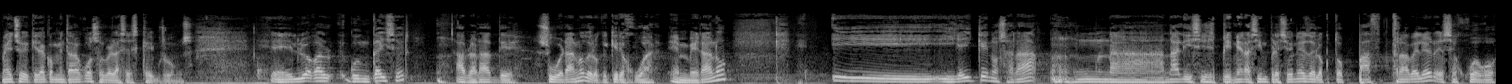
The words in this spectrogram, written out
me ha dicho que quería comentar algo sobre las escape rooms. Eh, luego Gun Kaiser hablará de su verano, de lo que quiere jugar en verano. Y, y Eike nos hará un análisis, primeras impresiones del Octopath Traveler, ese juego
